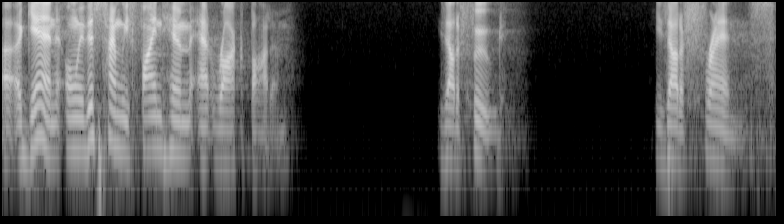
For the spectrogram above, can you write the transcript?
uh, again, only this time we find him at rock bottom. He's out of food, he's out of friends,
